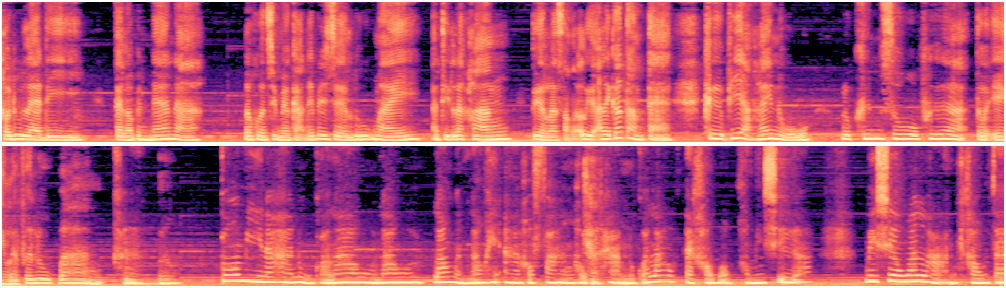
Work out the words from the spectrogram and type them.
เขาดูแลดี แต่เราเป็นแม่นะ เราควรจะมีโอกาสได้ไปเจอลูกไหมอาทิตย์ละครั้งเดือนละสองหรืออะไรก็ตามแต่ คือพี่อยากให้หนูลุกขึ้นสู้เพื่อตัวเองและเพื่อลูกบ้างค่ะเนอะ ก็มีนะคะหนูก็เล่าเล่าเล่าเหมือนเล่าให้อาเขาฟังเขาก็ค่ะถามหนูก็เล่า แต่เขาบอกเขาไม่เชื่อ ไม่เชื่อว่าหลานเขาจะ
